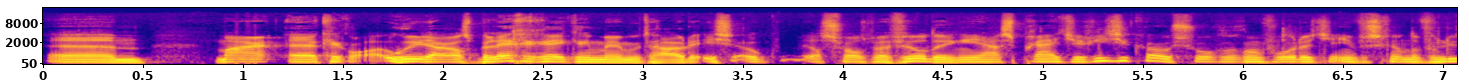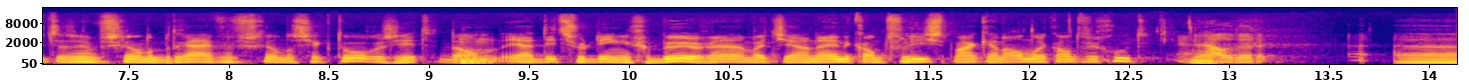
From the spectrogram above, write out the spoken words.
Ehm, maar eh, kijk, hoe je daar als belegger rekening mee moet houden, is ook als- zoals bij veel dingen, ja, spreid je risico's. Zorg er gewoon voor dat je in verschillende valuta's en verschillende bedrijven en verschillende sectoren zit. Dan, Mm. ja, dit soort dingen gebeuren. En wat je aan de ene kant verliest, maak je aan de andere kant weer goed. En Ja. hou er eh,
